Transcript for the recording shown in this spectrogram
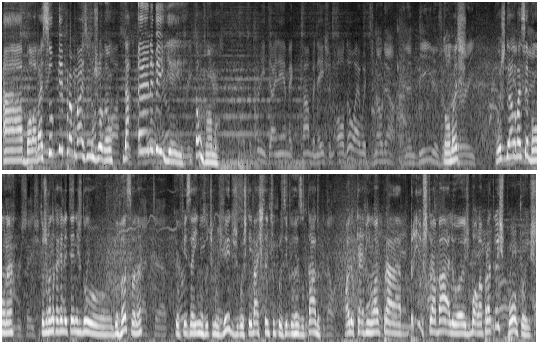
A bola vai subir para mais um jogão da NBA. Então vamos. Thomas. Hoje o duelo vai ser bom, né? Tô jogando com aquele tênis do, do Russell, né? Que eu fiz aí nos últimos vídeos. Gostei bastante, inclusive, do resultado. Olha o Kevin Love para abrir os trabalhos. Bola para três pontos.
